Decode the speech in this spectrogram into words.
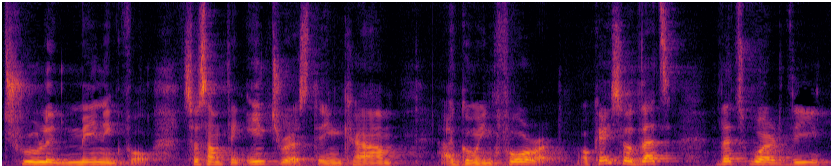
truly meaningful. So something interesting um, uh, going forward. Okay, so that's that's where the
